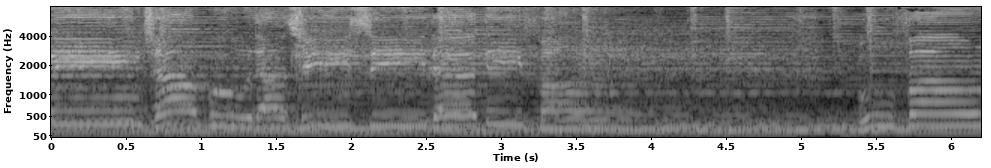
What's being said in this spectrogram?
灵找不到栖息的地方，不妨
